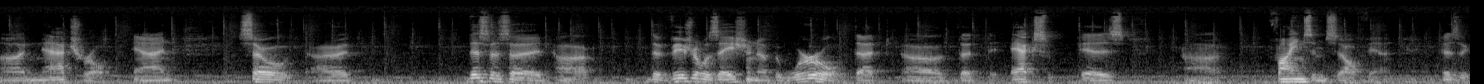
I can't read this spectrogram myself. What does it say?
uh, natural. And so uh, this is a uh, the visualization of the world that uh, that X is uh, finds himself in. Is a,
